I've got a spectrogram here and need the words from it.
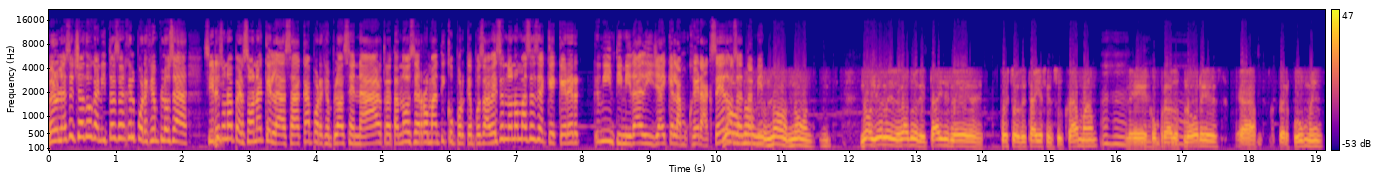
Pero le has echado ganitas, Ángel, por ejemplo, o sea, si eres una persona que la saca, por ejemplo, a cenar, tratando de ser romántico, porque pues a veces no nomás es de que querer ni intimidad y ya y que la mujer acceda, no, o sea, no, también... no, no, no, yo le he dado detalles, le he puesto detalles en su cama, le he comprado Mm. flores, perfumes.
